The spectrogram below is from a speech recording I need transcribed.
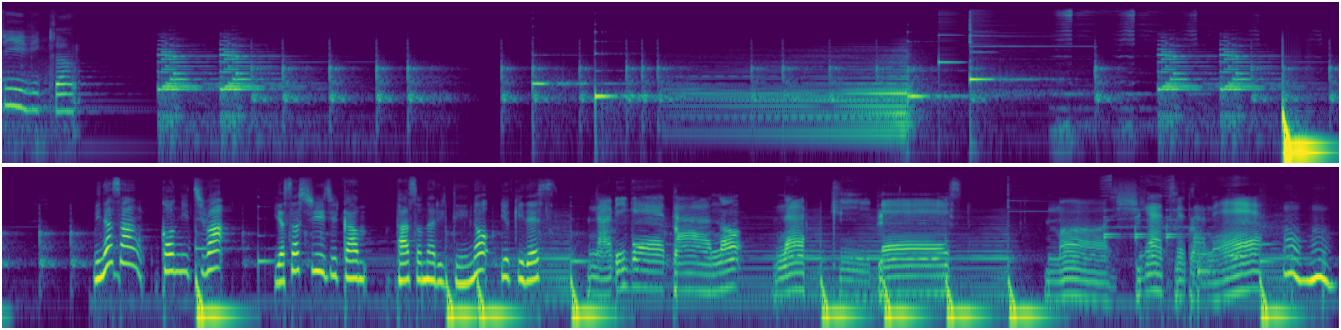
しい時間皆さんこんにちは優しい時間パーソナリティのゆきですナビゲーターのナッキーです。もう4月だね。うんうん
